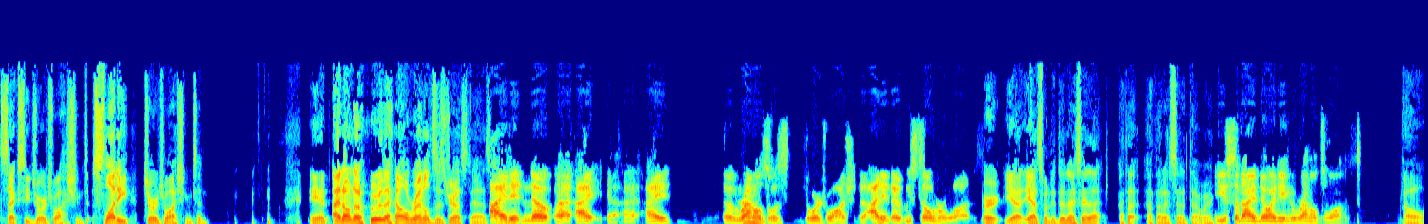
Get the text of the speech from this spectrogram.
sexy George Washington, slutty George Washington. And I don't know who the hell Reynolds is dressed as. I didn't know. I, I, I, I uh, Reynolds was George Washington. I didn't know who Silver was. or yeah, yeah, that's what it didn't I say that? I thought I thought I said it that way. You said I had no idea who Reynolds was. Oh.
